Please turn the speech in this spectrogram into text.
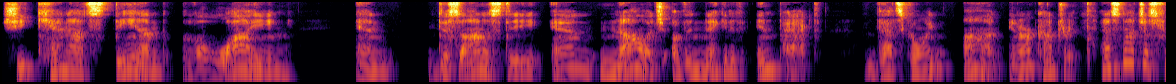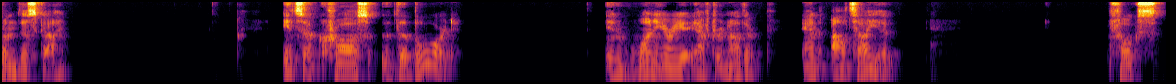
She cannot stand the lying and dishonesty and knowledge of the negative impact that's going on in our country. And it's not just from this guy, it's across the board in one area after another. And I'll tell you, folks,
